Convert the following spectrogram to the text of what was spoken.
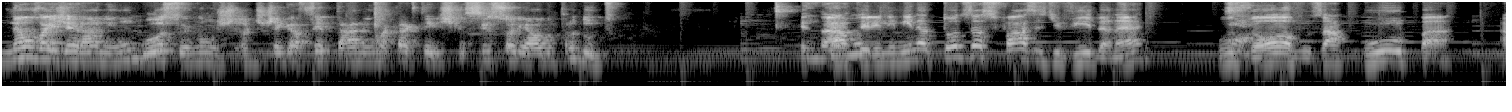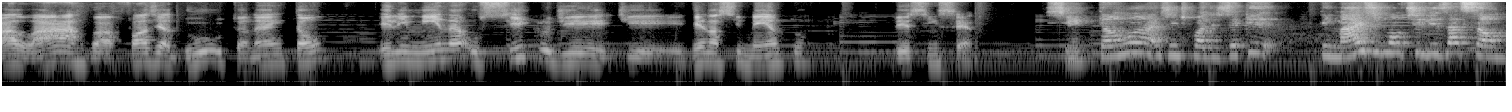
não vai gerar nenhum gosto, ele não chega a afetar nenhuma característica sensorial do produto. Exato, então... ele elimina todas as fases de vida, né? Os é. ovos, a pupa, a larva, a fase adulta, né? Então, elimina o ciclo de, de renascimento desse inseto. Sim. Então, a gente pode dizer que tem mais de uma utilização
